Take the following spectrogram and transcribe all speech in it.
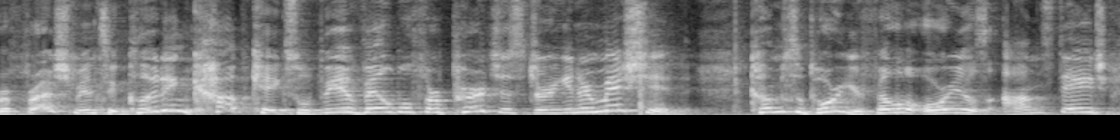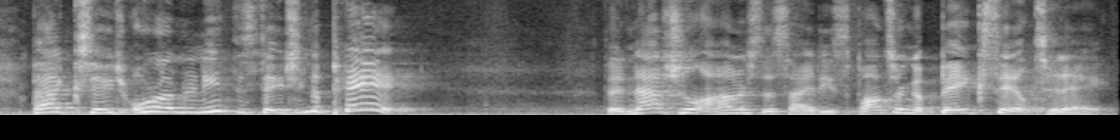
Refreshments, including cupcakes, will be available for purchase during intermission. Come support your fellow Orioles on stage, backstage, or underneath the stage in the pit. The National Honor Society is sponsoring a bake sale today.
